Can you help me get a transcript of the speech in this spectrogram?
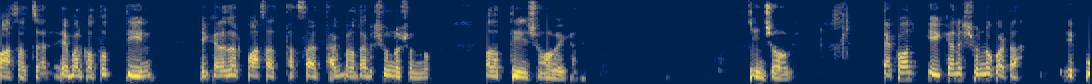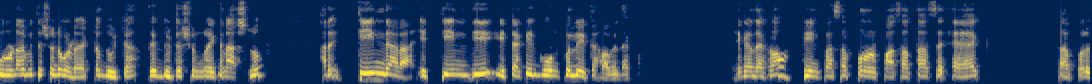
পাঁচ আর চার। এবার কত? তিন। এখানে ধর পাঁচ আর চার থাকবে না, তাহলে শূন্য শূন্য। অর্থাৎ তিনশো হবে এখানে। তিনশো হবে। এখন এখানে শূন্য কটা এই পুরোটার ভিতরে শূন্য কটা একটা, দুইটা, তো দুইটা শূন্য এখানে আসলো। আর এই তিন দ্বারা, এই তিন দিয়ে এটাকে গুণ করলে এটা হবে, দেখো। এখানে দেখো, তিন পাঁচা পনেরো, পাঁচ হাতে আছে এক, তারপরে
